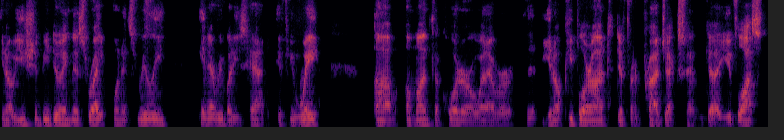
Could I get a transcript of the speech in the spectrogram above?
you know you should be doing this right when it's really in everybody's head. If you wait um, a month, a quarter, or whatever, you know, people are on to different projects, and uh, you've lost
